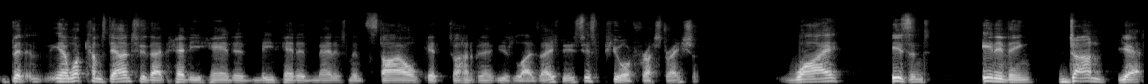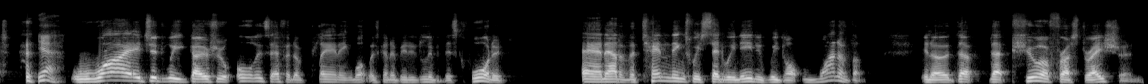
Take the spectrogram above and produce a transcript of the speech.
But you know what comes down to that heavy-handed, meat-headed management style, get to 100% utilization is just pure frustration. Why isn't anything done yet? Yeah. Why did we go through all this effort of planning what was going to be delivered this quarter, and out of the 10 things we said we needed, we got one of them? You know that that pure frustration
